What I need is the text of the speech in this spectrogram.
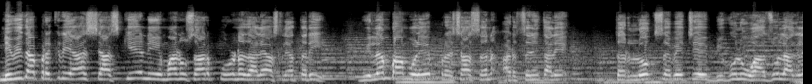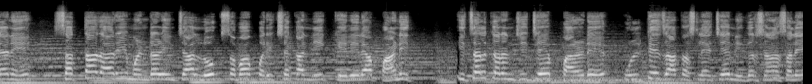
निविदा प्रक्रिया शासकीय नियमानुसार पूर्ण झाल्या असल्या तरी विलंबामुळे प्रशासन अडचणीत आले. तर लोकसभेचे बिगुल वाजू लागल्याने सत्ताधारी मंडळींच्या लोकसभा परीक्षकांनी केलेल्या पाणीत इचलकरंजीचे पारडे उलटे जात असल्याचे निदर्शनास आले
